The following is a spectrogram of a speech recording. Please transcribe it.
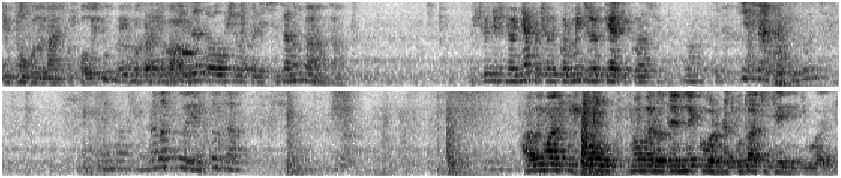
чи в другу лиманську школу, і тут ми їх похарчували. Из этого общего количества. Да. Ну так, так. З сьогоднішнього дня почали кормити вже п'яті класи. Молодцы. Еще вопросы будут? Голосуем. Кто за? А Лиманську школу номер один не кормлять, куди ті деньги діваються?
